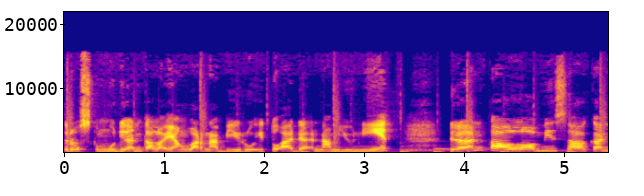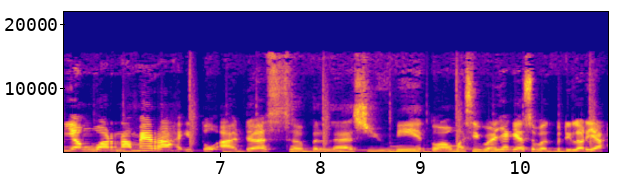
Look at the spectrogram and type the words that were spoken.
Terus kemudian kalau yang warna biru itu ada 6 unit dan kalau misalkan yang warna merah itu ada 11 unit. Wow, masih banyak ya sobat bediler ya.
